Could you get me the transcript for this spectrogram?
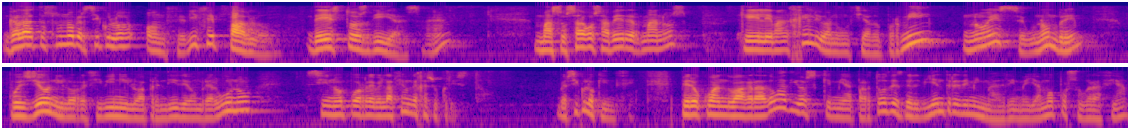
Gálatas 1, versículo 11. Dice Pablo de estos días, ¿eh? Mas os hago saber, hermanos, que el Evangelio anunciado por mí no es según hombre, pues yo ni lo recibí ni lo aprendí de hombre alguno, sino por revelación de Jesucristo. Versículo 15. Pero cuando agradó a Dios que me apartó desde el vientre de mi madre y me llamó por su gracia,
